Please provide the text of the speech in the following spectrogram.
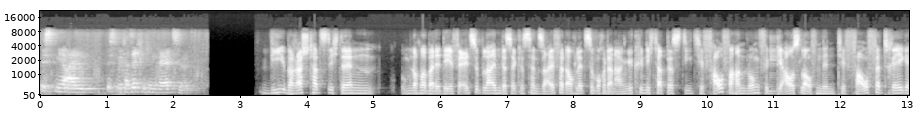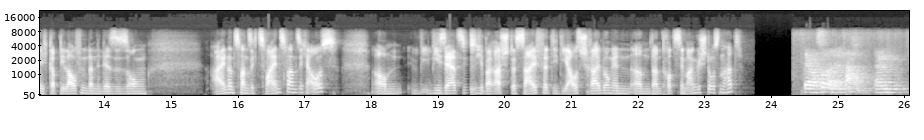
ist mir, ein, ist mir tatsächlich ein Rätsel. Wie überrascht hat es dich denn, um nochmal bei der DFL zu bleiben, dass Herr Christian Seifert auch letzte Woche dann angekündigt hat, dass die TV-Verhandlungen für die auslaufenden TV-Verträge, ich glaube, die laufen dann in der Saison 21, 22 aus. Ähm, wie, wie, sehr hat sich überrascht, dass Seifert die, die Ausschreibungen ähm, dann trotzdem angestoßen hat? Ja, was soll er denn machen? Ähm,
